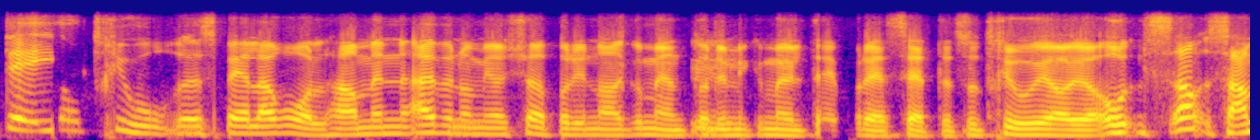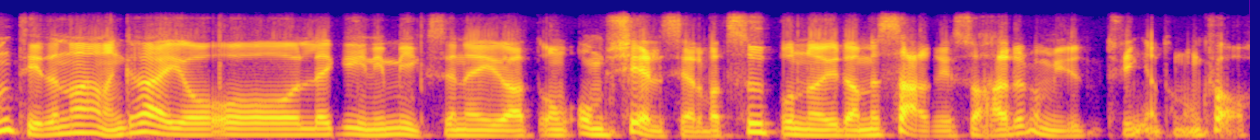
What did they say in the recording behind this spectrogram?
det jag tror eh, spelar roll här. Men även om jag köper dina argument och det är Mm. mycket möjligt det är på det sättet så tror jag ju, och sam, samtidigt en annan grej att, lägga in i mixen är ju att om, om Chelsea hade varit supernöjda med Sarri så hade de ju tvingat honom kvar.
